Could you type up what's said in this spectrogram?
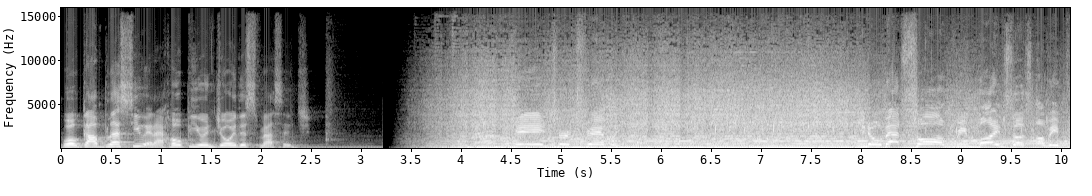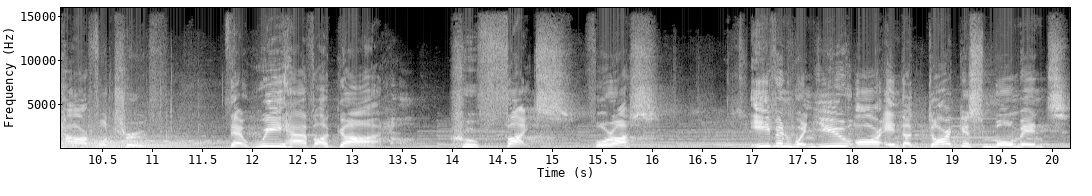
Well, God bless you, and I hope you enjoy this message. Hey, church family. You know, that song reminds us of a powerful truth that we have a God who fights for us. Even when you are in the darkest moment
